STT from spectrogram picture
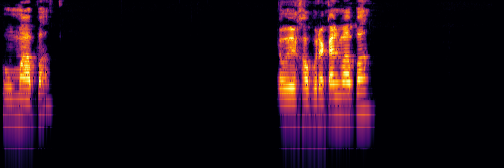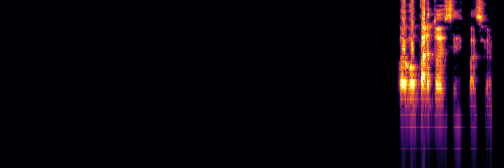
Un mapa. Lo voy a dejar por acá el mapa. Voy a ocupar todo este espacio.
